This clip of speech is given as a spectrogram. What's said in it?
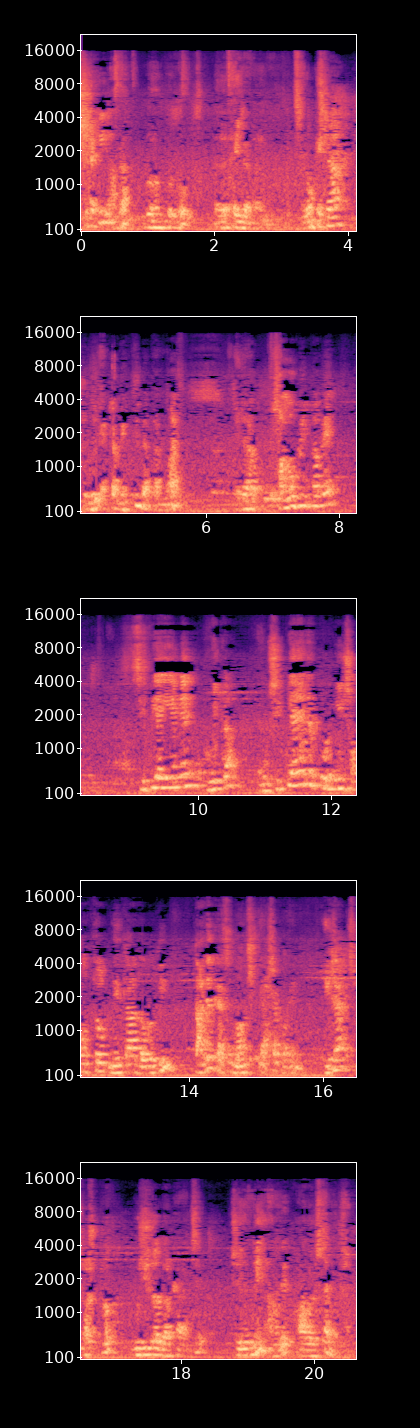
সেটাকেই আমরা গ্রহণ করব এই ব্যাপারে। এবং এটা শুধু একটা ব্যক্তির ব্যাপার নয়, এটা সামগ্রিকভাবে সিপিআইএম এর ভূমিকা এবং সিপিআইএম এর কর্মী, সমর্থক, নেতা দলতি তাদের কাছে মানুষকে আশা করেন, এটা স্পষ্ট বুঝিয়ে দেওয়া দরকার আছে। সেই জন্যই আমাদের হবে।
